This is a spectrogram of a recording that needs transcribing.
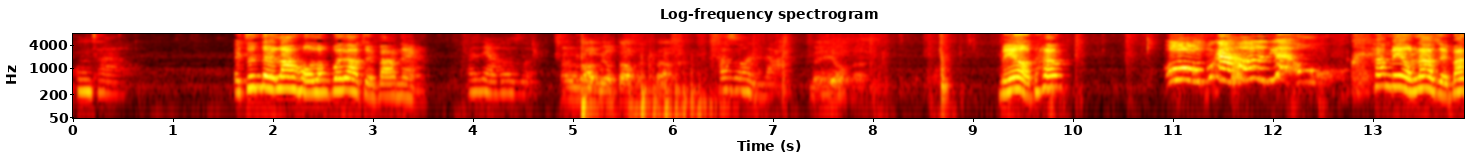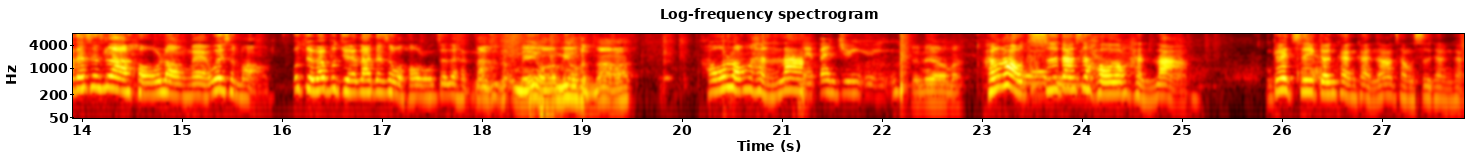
红茶哦，哎、真的辣喉咙不会辣嘴巴呢。还是你要喝水？它辣没有到很辣，他说很辣。没有了。没有，它哦，我不敢喝了，你看哦。它没有辣嘴巴，但是是辣喉咙。哎，为什么？我嘴巴不觉得辣，但是我喉咙真的很辣但，是它没有啊，没有很辣啊，喉咙很辣，没拌均匀。就那样吗？很好吃，但是喉咙很辣。你可以吃一根看看，然后尝试看看，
